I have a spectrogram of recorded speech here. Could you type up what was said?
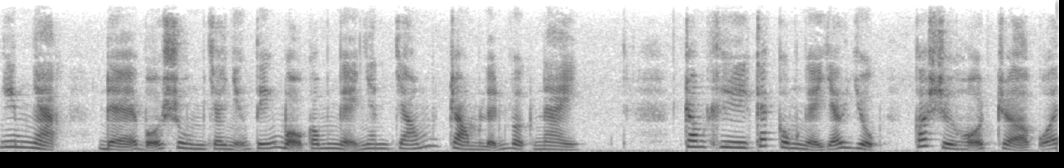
nghiêm ngặt để bổ sung cho những tiến bộ công nghệ nhanh chóng trong lĩnh vực này. Trong khi các công nghệ giáo dục có sự hỗ trợ của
